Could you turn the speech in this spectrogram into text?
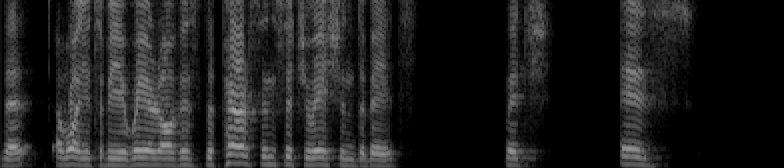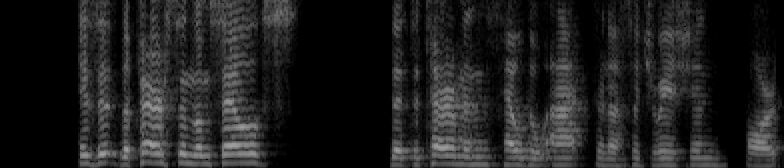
that I want you to be aware of is the person-situation debate, which is is it the person themselves that determines how they'll act in a situation or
